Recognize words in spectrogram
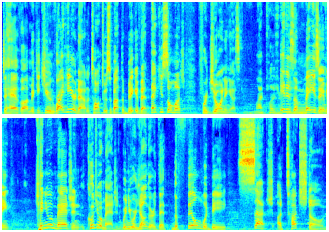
to have uh, Mickey Kuhn right here now to talk to us about the big event. Thank you so much for joining us. My pleasure. It is amazing. I mean, can you imagine, could you imagine when you were younger that the film would be such a touchstone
